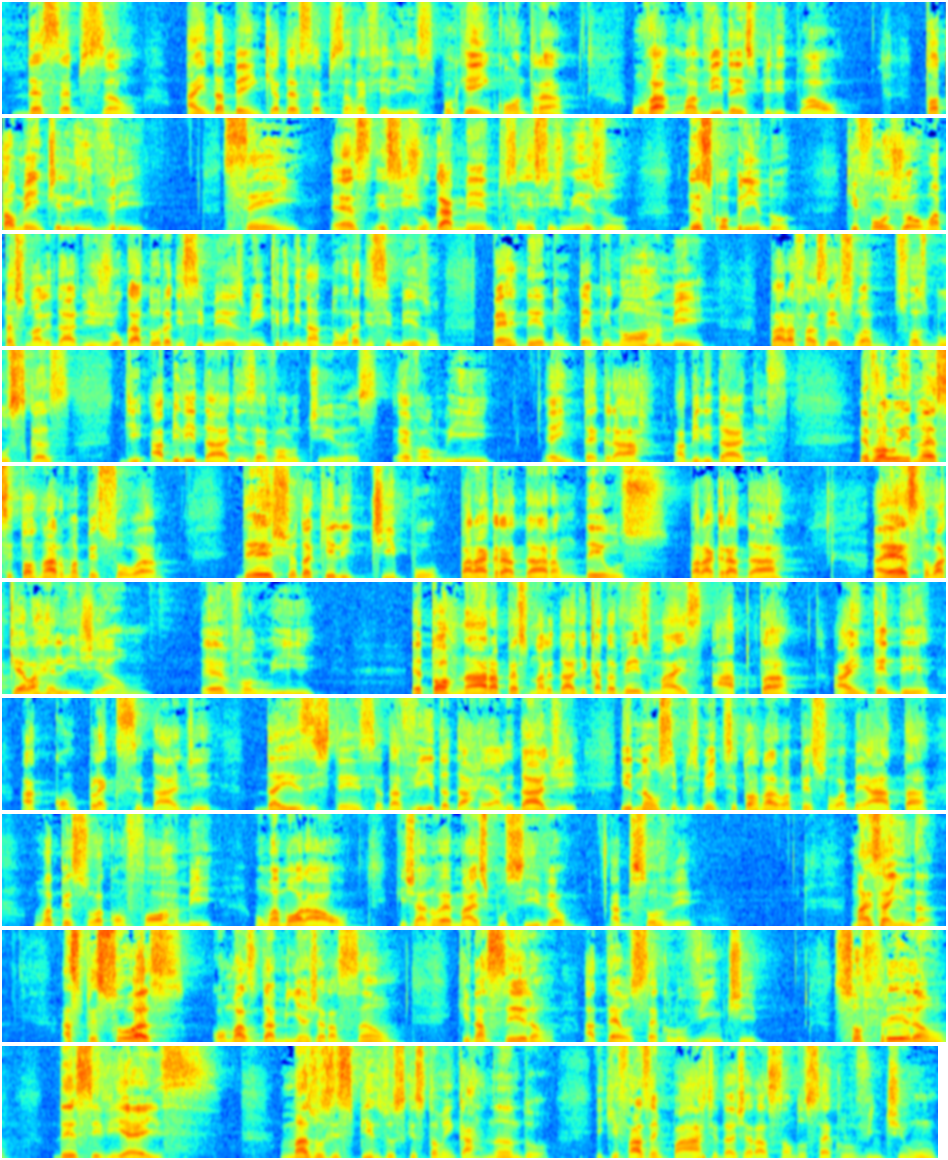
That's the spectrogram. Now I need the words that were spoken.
decepção. Ainda bem que a decepção é feliz, porque encontra uma vida espiritual totalmente livre, sem esse julgamento, sem esse juízo, descobrindo que forjou uma personalidade julgadora de si mesmo, incriminadora de si mesmo, perdendo um tempo enorme para fazer sua, suas buscas de habilidades evolutivas. Evoluir é integrar habilidades. Evoluir não é se tornar uma pessoa deixa daquele tipo para agradar a um Deus, para agradar a esta ou aquela religião. Evoluir é tornar a personalidade cada vez mais apta a entender a complexidade da existência, da vida, da realidade, e não simplesmente se tornar uma pessoa beata uma pessoa conforme uma moral que já não é mais possível absorver. Mais ainda, as pessoas como as da minha geração, que nasceram até o século XX, sofreram desse viés. Mas os espíritos que estão encarnando e que fazem parte da geração do século XXI,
